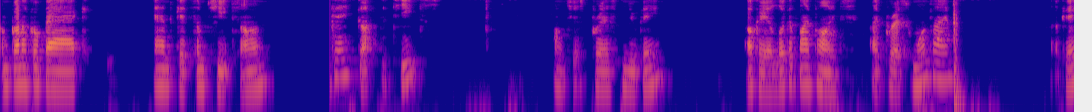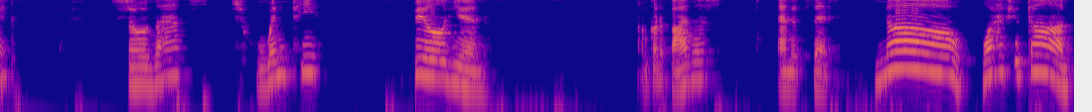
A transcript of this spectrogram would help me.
I'm gonna go back and get some cheats on. Okay, got the cheats. I'll just press new game. Okay, look at my points. I press one time. Okay. So that's 20 billion. I'm gonna buy this. And it says, No! What have you done?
